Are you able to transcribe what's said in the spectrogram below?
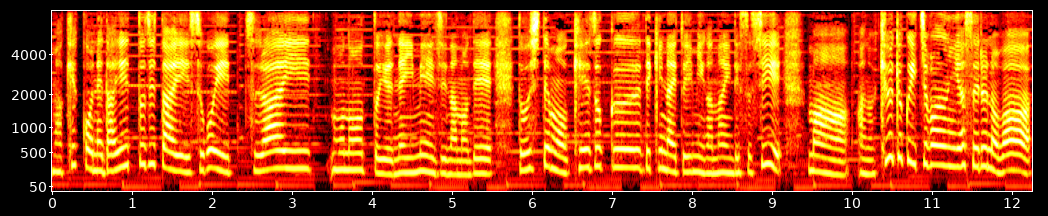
まあ結構ね、ダイエット自体すごい辛いものというね、イメージなので、どうしても継続できないと意味がないですし、まあ、あの、究極一番痩せるのは、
